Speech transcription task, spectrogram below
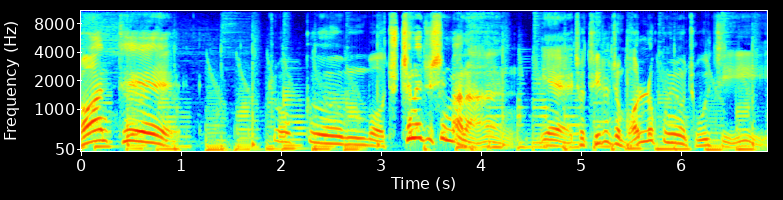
저한테 조금 뭐 추천해 주실 만한 예, 저 뒤를 좀 뭘로 꾸미면 좋을지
